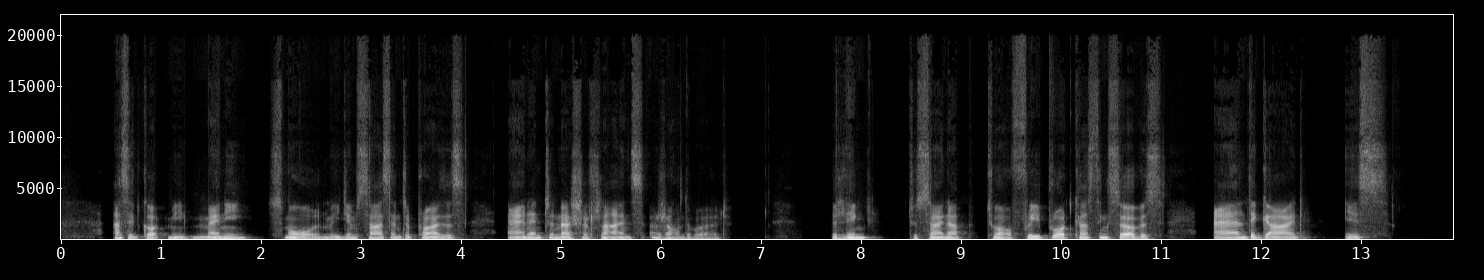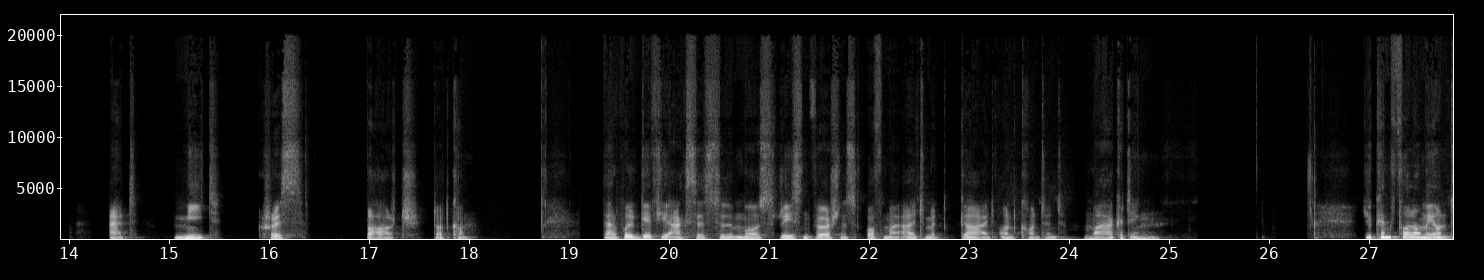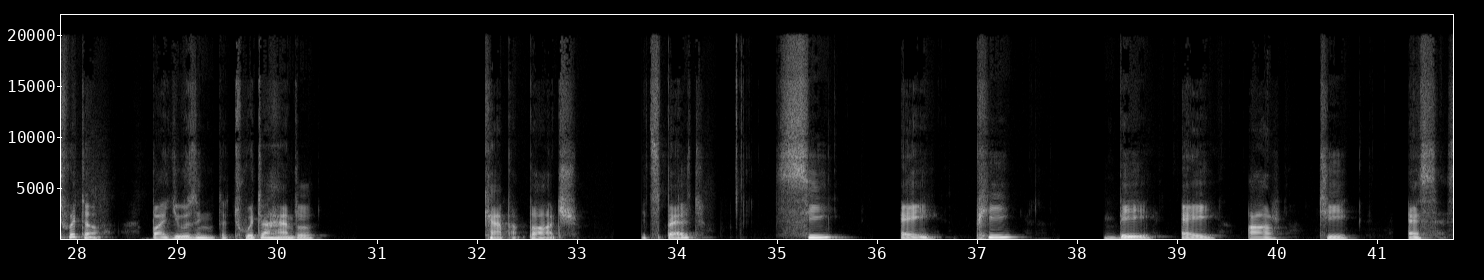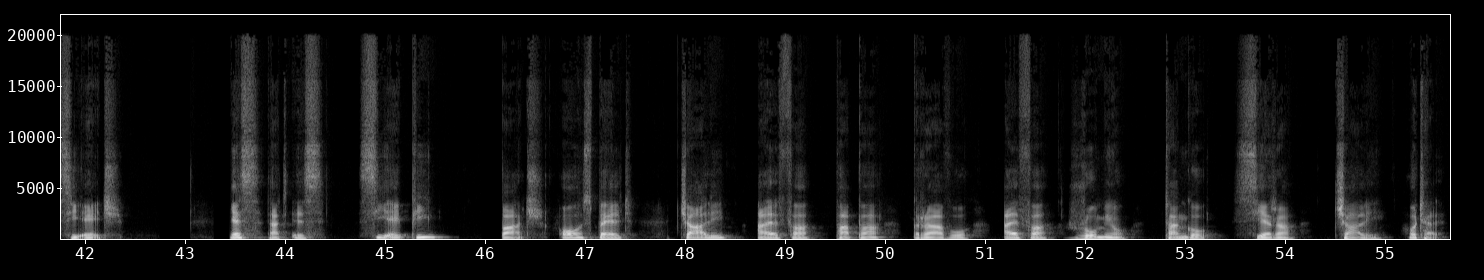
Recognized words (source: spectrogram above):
as it got me many small, medium sized enterprises and international clients around the world. The link to sign up to our free broadcasting service, and the guide is at meetchrisbartsch.com. That will give you access to the most recent versions of my ultimate guide on content marketing. You can follow me on Twitter by using the Twitter handle capbartsch. It's spelled C A P B A R T S C H. Yes, that is C A P Bartsch or spelled Charlie Alpha Papa Bravo Alpha Romeo Tango Sierra Charlie Hotel.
